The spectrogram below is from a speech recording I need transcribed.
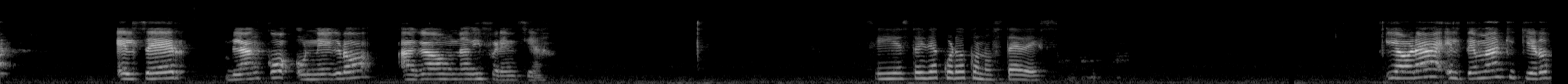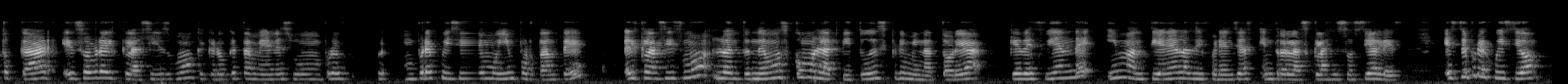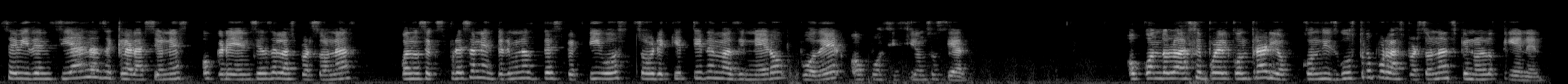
el ser blanco o negro haga una diferencia. Sí, estoy de acuerdo con ustedes. Y ahora el tema que quiero tocar es sobre el clasismo, que creo que también es un, un prejuicio muy importante. El clasismo lo entendemos como la actitud discriminatoria que defiende y mantiene las diferencias entre las clases sociales. Este prejuicio se evidencia en las declaraciones o creencias de las personas cuando se expresan en términos despectivos sobre quién tiene más dinero, poder o posición social. O cuando lo hacen por el contrario, con disgusto por las personas que no lo tienen.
